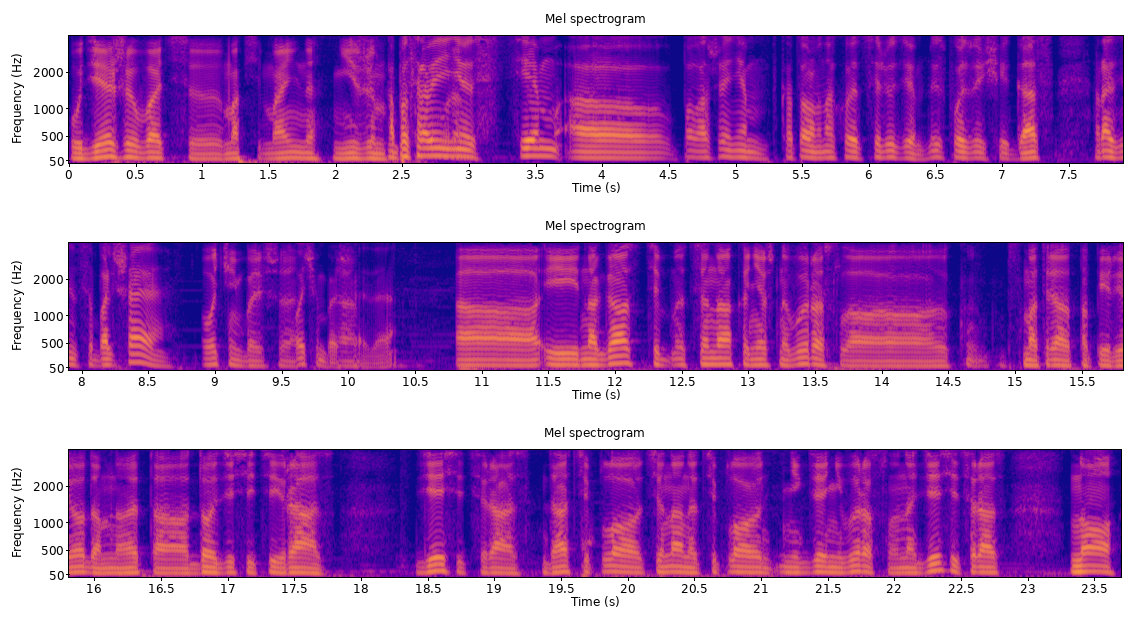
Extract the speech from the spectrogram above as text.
удерживать э, максимально ниже. А по сравнению с тем э, положением, в котором находятся люди, использующие газ, разница большая? Очень большая. Очень большая, да. да. А, и на газ цена, конечно, выросла, смотря по периодам, но это до 10 раз. 10 раз, да, тепло, цена на тепло нигде не выросла на 10 раз, но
